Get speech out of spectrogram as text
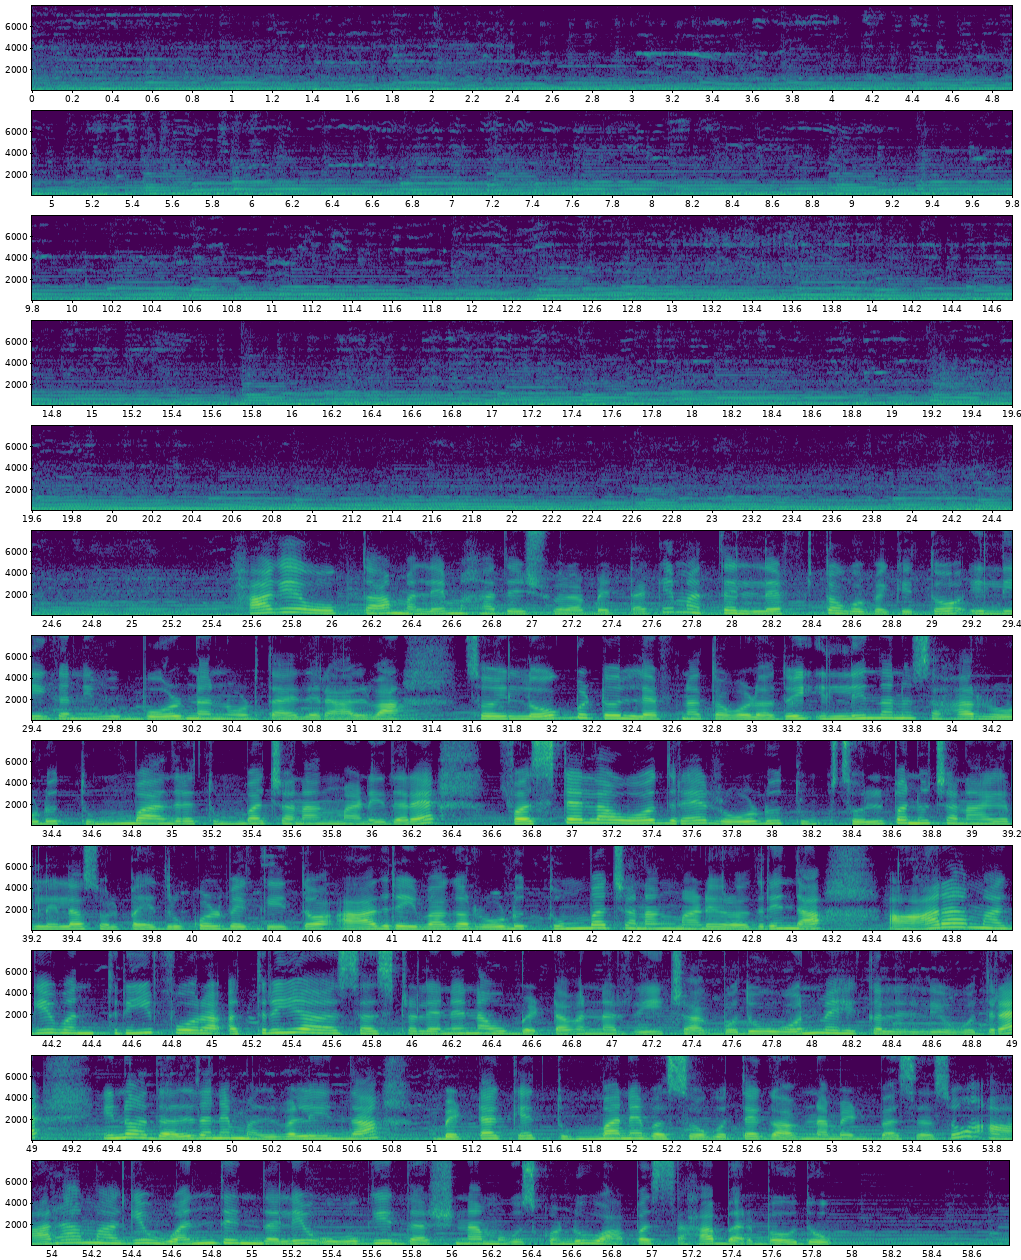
ಹಾಗೆ ಹೋಗ್ತಾ ಮಲೆ ಮಹದೇಶ್ವರ ಬೆಟ್ಟಕ್ಕೆ ಮತ್ತೆ ಲೆಫ್ಟ್ ತಗೋಬೇಕಿತ್ತು. ಇಲ್ಲಿ ಈಗ ನೀವು ಬೋರ್ಡ್ನ ನೋಡ್ತಾ ಇದ್ದೀರಾ ಅಲ್ವಾ? ಸೊ ಇಲ್ಲಿ ಹೋಗ್ಬಿಟ್ಟು ಲೆಫ್ಟ್ನ ತಗೊಳ್ಳೋದು ಇಲ್ಲಿಂದನೂ ಸಹ ರೋಡು ತುಂಬ ಅಂದರೆ ತುಂಬ ಚೆನ್ನಾಗಿ ಮಾಡಿದ್ದಾರೆ. ಫಸ್ಟ್ ಎಲ್ಲ ಹೋದರೆ ರೋಡು ತು ಸ್ವಲ್ಪನೂ ಚೆನ್ನಾಗಿರಲಿಲ್ಲ, ಸ್ವಲ್ಪ ಎದುರುಕೊಳ್ಬೇಕಿತ್ತು ಆದರೆ ಇವಾಗ ರೋಡು ತುಂಬ ಚೆನ್ನಾಗಿ ಮಾಡಿರೋದ್ರಿಂದ ಆರಾಮಾಗಿ ಒಂದು ತ್ರೀ ಫೋರ್ ತ್ರೀ ಅವರ್ಸ್ ಅಷ್ಟರಲ್ಲೇ ನಾವು ಬೆಟ್ಟವನ್ನು ರೀಚ್ ಆಗ್ಬೋದು. ಓನ್ ವೆಹಿಕಲಲ್ಲಿ ಹೋದರೆ ಇನ್ನು ಅದಲ್ಲದೆ ಮಲ್ವಳ್ಳಿಯಿಂದ ಬೆಟ್ಟಕ್ಕೆ ತುಂಬಾ ಬಸ್ ಹೋಗುತ್ತೆ ಗವರ್ನಮೆಂಟ್ ಬಸ್ಸಸ್ಸು ಆರಾಮಾಗಿ ಒಂದು ದಿನದಲ್ಲಿ ಹೋಗಿ ದರ್ಶನ ಮುಗಿಸ್ಕೊಂಡು ವಾಪಸ್ ಸಹ ಬರ್ಬೋದು.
